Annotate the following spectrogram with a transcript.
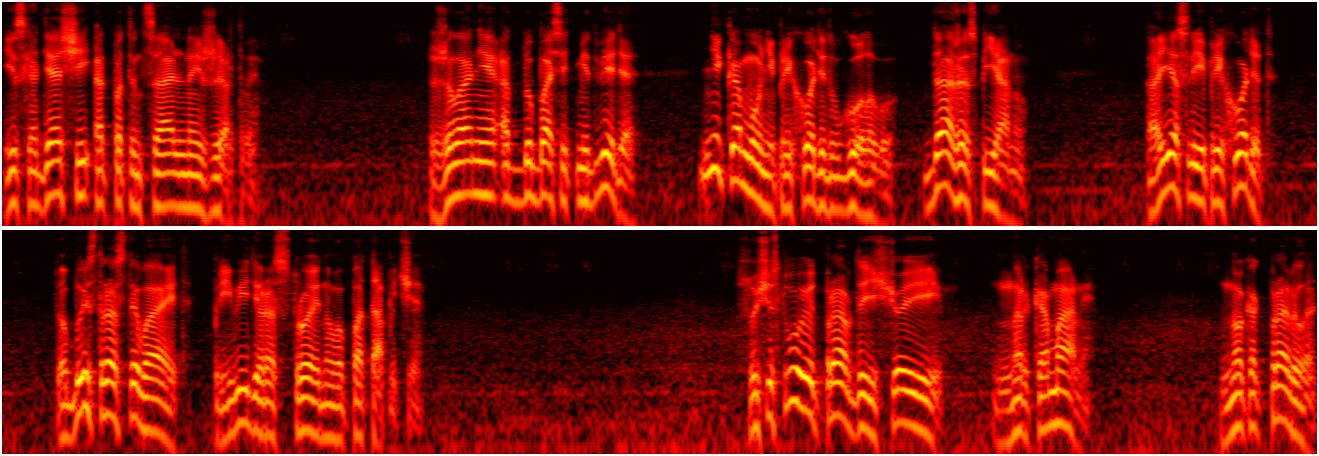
исходящей от потенциальной жертвы. Желание отдубасить медведя – никому не приходит в голову, даже с пьяну. А если и приходит, то быстро остывает при виде расстроенного Потапыча. Существуют, правда, еще и наркоманы. Но, как правило,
